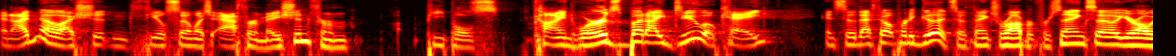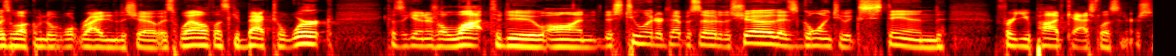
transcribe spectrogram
And I know I shouldn't feel so much affirmation from people's kind words, but I do, okay? And so that felt pretty good. So thanks, Robert, for saying so. You're always welcome to write into the show as well. Let's get back to work because, again, there's a lot to do on this 200th episode of the show that's going to extend for you podcast listeners.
